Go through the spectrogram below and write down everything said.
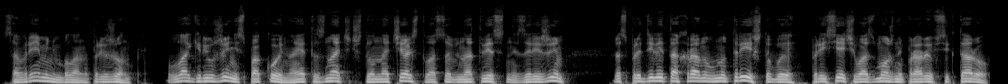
Со временем была напряженка. В лагере уже неспокойно, а это значит, что начальство, особенно ответственное за режим, распределит охрану внутри, чтобы пресечь возможный прорыв секторов.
